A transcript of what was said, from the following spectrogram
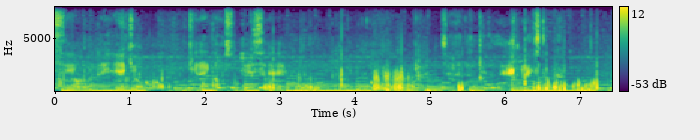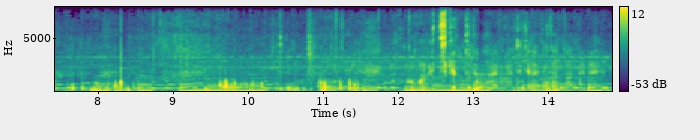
海水温のね影響を受けないかもしれない。ですねじゃあなんけどねこれ人がここもねチケットで。入らない。といけないパターンなんでね。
